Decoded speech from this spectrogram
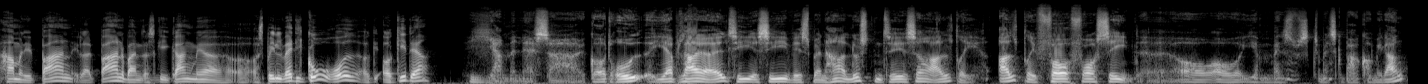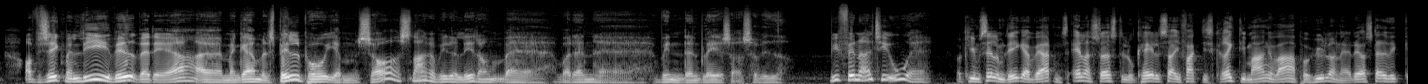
Har man et barn eller et barnebarn, der skal i gang med at, at spille? Hvad er de gode råd at, at give der? Jamen altså, godt råd. Jeg plejer altid at sige, hvis man har lysten til, så aldrig, aldrig for, for sent. Øh, og, og jamen, man, man skal bare komme i gang. Og hvis ikke man lige ved, hvad det er, øh, man gerne vil spille på, jamen så snakker vi da lidt om, hvad, hvordan uh, vinden den blæser og så videre. Vi finder altid ud af. Og Kim, selvom det ikke er verdens allerstørste lokale, så er I faktisk rigtig mange varer på hylderne. Er det også stadigvæk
